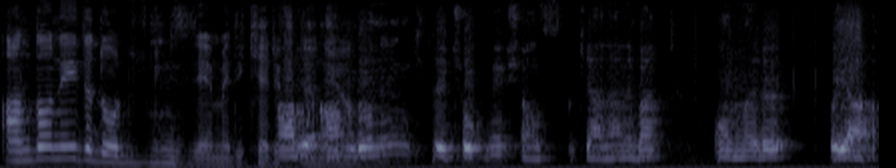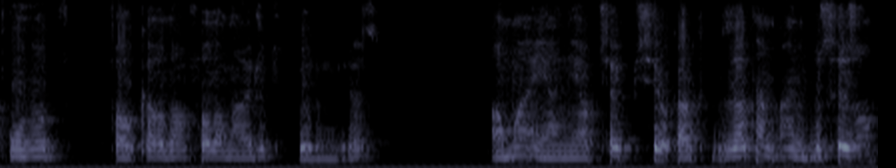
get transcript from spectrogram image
Andone'yi de doğru düzgün izleyemedik herif Abi dönüyor. Andoni'ninki de çok büyük şanslılık yani hani ben onları ya onu Falcao'dan falan ayrı tutuyorum biraz. Ama yani yapacak bir şey yok artık. Zaten hani bu sezon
